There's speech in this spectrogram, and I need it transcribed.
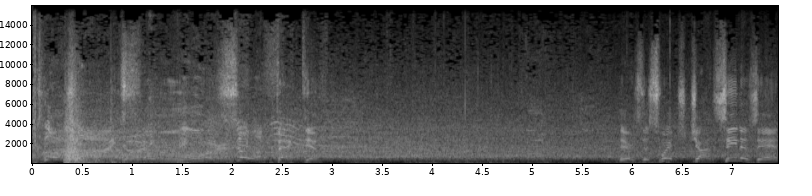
Clothesline. Good lord. So effective. There's the switch. John Cena's in.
